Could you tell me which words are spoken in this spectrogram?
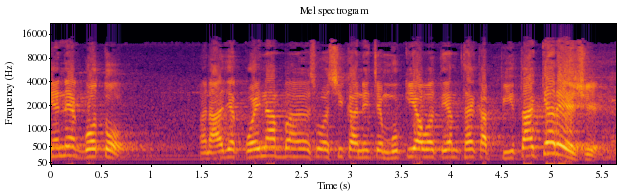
એને ગોતો? અને આજે કોઈના ઓશિકા નીચે મૂકી આવો તેમ થાય કે પિતા ક્યારે છે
